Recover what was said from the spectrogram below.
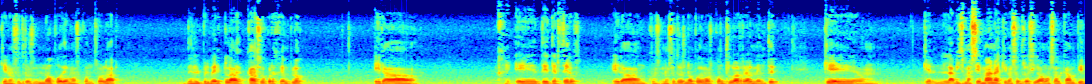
que nosotros no podemos controlar. En el primer caso, por ejemplo, era eh, de terceros. Era, pues, nosotros no podemos controlar realmente que, que en la misma semana que nosotros íbamos al camping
